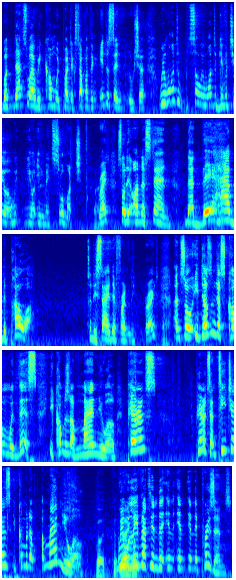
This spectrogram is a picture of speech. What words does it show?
But that's why we come with Project Stop I think into St. Lucia. We want to, so we want to give it to your, your inmates so much, right. So they understand that they have the power to decide differently, right? And so it doesn't just come with this. It comes with a manual. Parents, parents and teachers, it comes with a, a manual. Good, good. We Very will good. leave that in the in, in, in the prisons.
